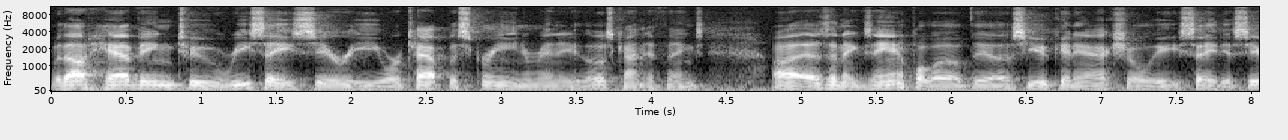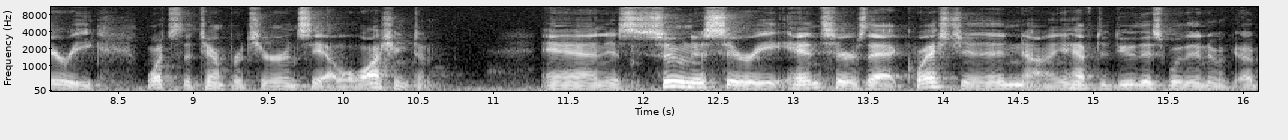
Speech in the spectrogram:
without having to resay Siri or tap the screen or any of those kind of things. Uh, as an example of this, you can actually say to Siri, What's the temperature in Seattle, Washington? And as soon as Siri answers that question, uh, you have to do this within a, a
